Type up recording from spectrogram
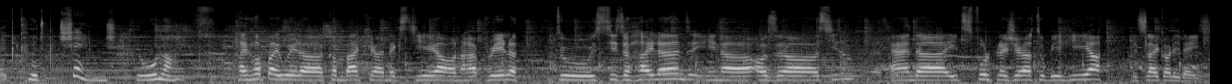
that could change your life. I hope I will uh, come back uh, next year on April to see the island in uh, other season and uh, it's full pleasure to be here. It's like holidays.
